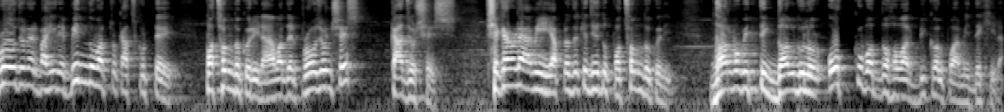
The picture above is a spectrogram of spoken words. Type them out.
প্রয়োজনের বাহিরে বিন্দুমাত্র কাজ করতে পছন্দ করি না। আমাদের প্রয়োজন শেষ, কাজও শেষ। সে কারণে আমি আপনাদেরকে যেহেতু পছন্দ করি ধর্মভিত্তিক দলগুলোর ঐক্যবদ্ধ হওয়ার বিকল্প আমি দেখি না।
